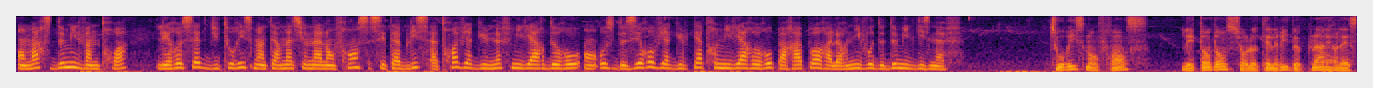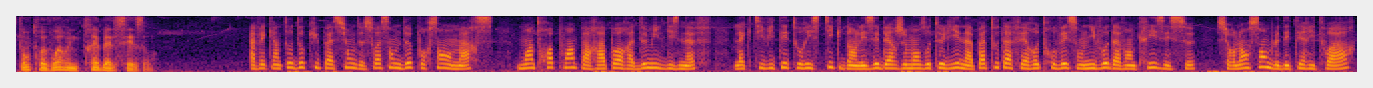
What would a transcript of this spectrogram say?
En mars 2023, les recettes du tourisme international en France s'établissent à 3,9 milliards d'euros en hausse de 0,4 milliards d'euros par rapport à leur niveau de 2019. Tourisme en France, les tendances sur l'hôtellerie de plein air laissent entrevoir une très belle saison. Avec un taux d'occupation de 62% en mars, moins 3 points par rapport à 2019, l'activité touristique dans les hébergements hôteliers n'a pas tout à fait retrouvé son niveau d'avant-crise et ce, sur l'ensemble des territoires,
